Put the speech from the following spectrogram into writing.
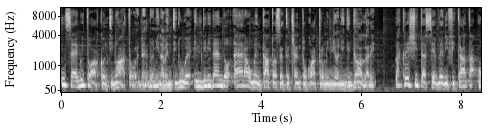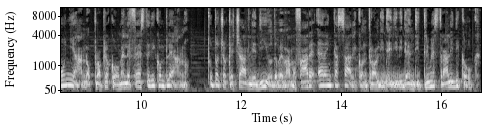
In seguito ha continuato e nel 2022 il dividendo era aumentato a 704 milioni di dollari. La crescita si è verificata ogni anno, proprio come le feste di compleanno. Tutto ciò che Charlie ed io dovevamo fare era incassare i controlli dei dividendi trimestrali di Coke.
